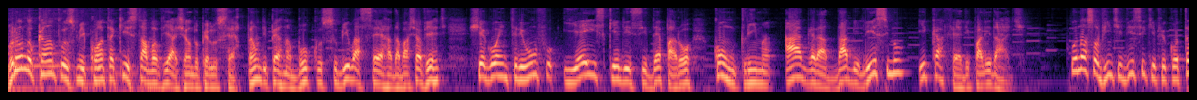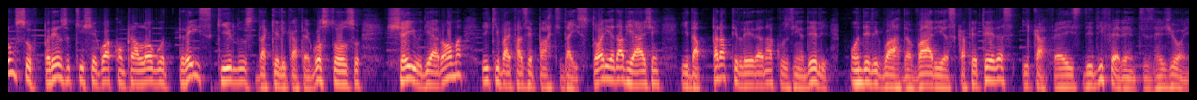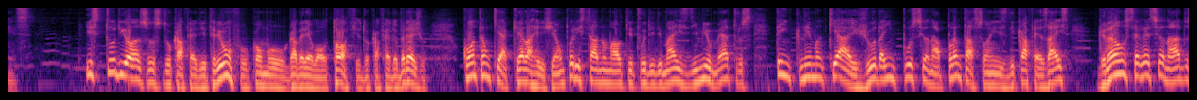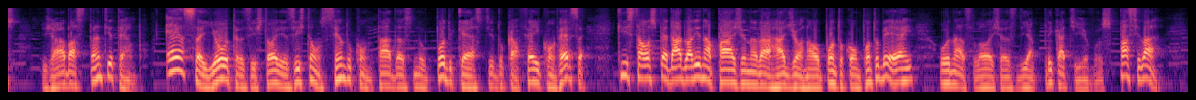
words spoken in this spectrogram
Bruno Campos me conta que estava viajando pelo sertão de Pernambuco, subiu a Serra da Baixa Verde, chegou em Triunfo e eis que ele se deparou com um clima agradabilíssimo e café de qualidade. O nosso ouvinte disse que ficou tão surpreso que chegou a comprar logo 3 quilos daquele café gostoso, cheio de aroma e que vai fazer parte da história da viagem e da prateleira na cozinha dele, onde ele guarda várias cafeteiras e cafés de diferentes regiões. Estudiosos do Café de Triunfo, como Gabriel Altoff, do Café do Brejo, contam que aquela região, por estar numa altitude de mais de mil metros, tem clima que ajuda a impulsionar plantações de cafezais, grãos selecionados já há bastante tempo. Essa e outras histórias estão sendo contadas no podcast do Café e Conversa, que está hospedado ali na página da radiojornal.com.br ou nas lojas de aplicativos. Passe lá!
